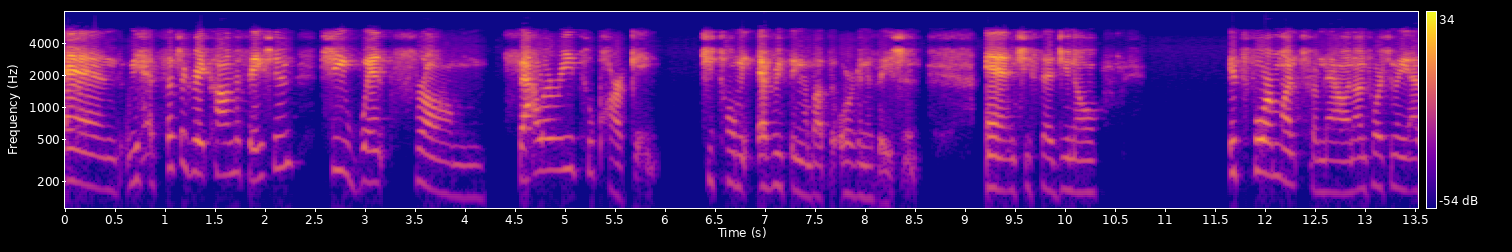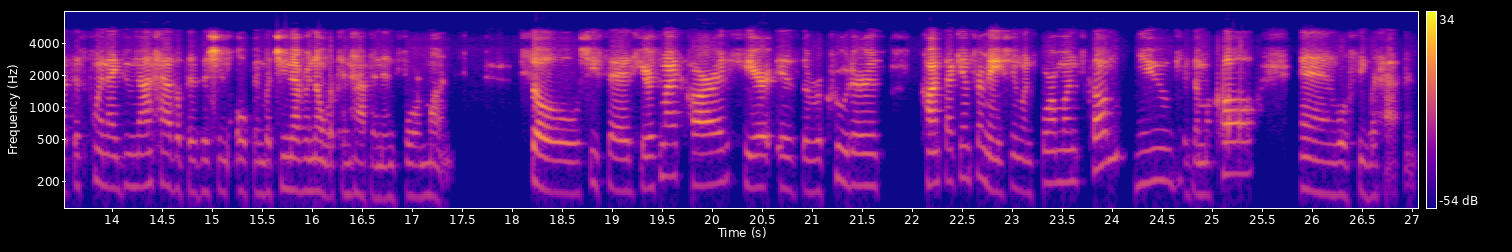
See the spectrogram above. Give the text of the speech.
And we had such a great conversation. She went from salary to parking. She told me everything about the organization. And she said, you know, it's four months from now, and unfortunately, at this point, I do not have a position open, but you never know what can happen in four months. So she said, Here's my card. Here is the recruiter's contact information. When four months come, you give them a call, and we'll see what happens.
